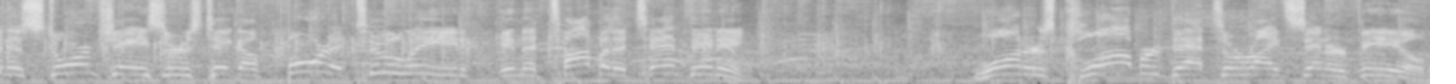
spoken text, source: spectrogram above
Then the Storm Chasers take a 4 2 lead in the top of the 10th inning. Waters clobbered that to right center field.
